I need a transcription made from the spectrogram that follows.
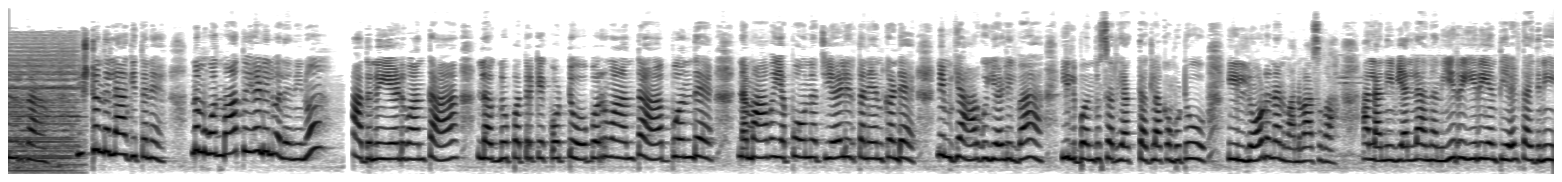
ದುರ್ಗ ಇಷ್ಟೊಂದೆಲ್ಲ ಆಗಿತ್ತಾನೆ ನಮಗೊಂದು ಮಾತು ಹೇಳಿಲ್ವಲ್ಲ ನೀನು? ಅದನ್ನ ಹೇಳುವ ಅಂತ, ಲಗ್ನ ಪತ್ರಿಕೆ ಕೊಟ್ಟು ಬರುವ ಅಂತ ಬಂದೆ. ನಮ್ಮ ಮಾವಯ್ಯ ಫೋನ್ ಹಚ್ಚಿ ಹೇಳಿರ್ತಾನೆ ಅನ್ಕೊಂಡೆ. ನಿಮ್ಗೆ ಯಾರಿಗೂ ಹೇಳಿಲ್ವಾ? ಇಲ್ಲಿ ಬಂದು ಸರಿಯಾಗಿ ತಗ್ಲಾಕೊಂಬಿಟ್ಟು ಇಲ್ಲಿ ನೋಡು ನನ್ನ ವನವಾಸವ. ಅಲ್ಲ, ನೀವೆಲ್ಲ ನಾನು ಇರಿ ಇರಿ ಅಂತ ಹೇಳ್ತಾ ಇದ್ದೀನಿ.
